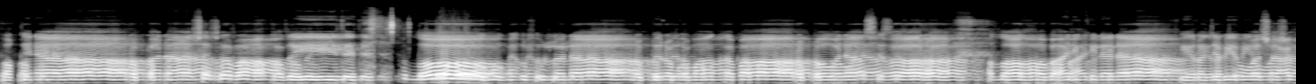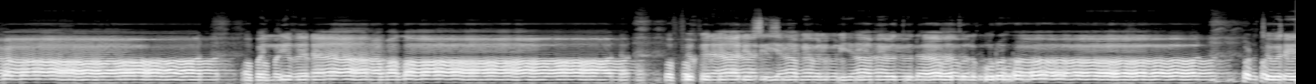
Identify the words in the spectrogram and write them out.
وقنا ربنا شر ما قضيت اللهم اغفر لنا رب ربما كما ربونا صغارا اللهم بارك لنا في رجب وشعبان وبلغنا رمضان وفقنا للصيام والقيام وتلاوة القرآن പഠിച്ചവരെ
